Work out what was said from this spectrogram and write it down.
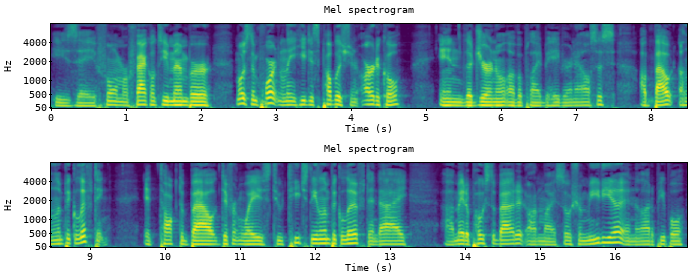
He's a former faculty member. Most importantly, he just published an article in the Journal of Applied Behavior Analysis about Olympic lifting. It talked about different ways to teach the Olympic lift, and I uh, made a post about it on my social media, and a lot of people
